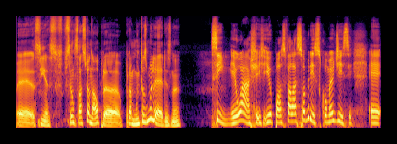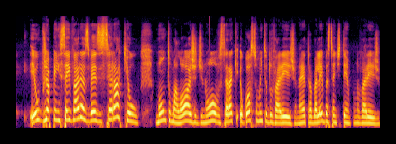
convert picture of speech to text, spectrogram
é, assim, é sensacional para muitas mulheres, né? Sim, eu acho, e eu posso falar sobre isso, como eu disse. É, eu já pensei várias vezes, será que eu monto uma loja de novo? Será que eu gosto muito do varejo, né? Eu trabalhei bastante tempo no varejo.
